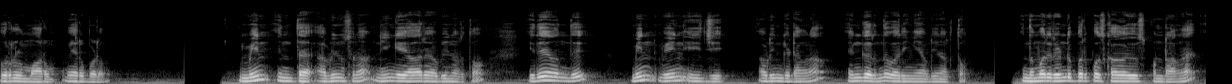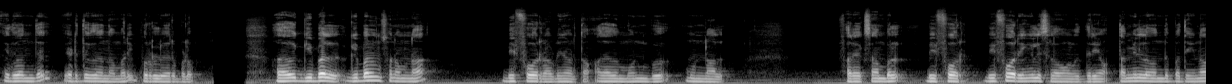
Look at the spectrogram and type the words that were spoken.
பொருள் மாறும் வேறுபடும். மின் இந்த அப்படின்னு சொன்னால் நீங்கள் யார் அப்படின்னு அர்த்தம். இதே வந்து மின் வெயின் ஈஜி அப்படின்னு கேட்டாங்கன்னா எங்கேருந்து வரீங்க அப்படின்னு அர்த்தம். இந்த மாதிரி ரெண்டு பர்பஸ்க்காக யூஸ் பண்ணுறாங்க இது வந்து எடுத்துக்கு தகுந்த மாதிரி பொருள் வேறுபடும். அதாவது கிபல் கிபல்னு சொன்னோம்னா பிஃபோர் அப்படின்னு அர்த்தம். அதாவது முன்பு முன்னாள் ஃபார் எக்ஸாம்பிள் பிஃபோர் பிஃபோர் இங்கிலீஷில் உங்களுக்கு தெரியும். தமிழில் வந்து பார்த்திங்கன்னா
